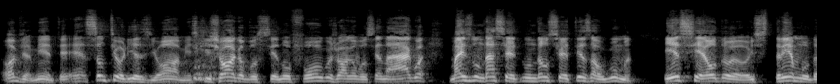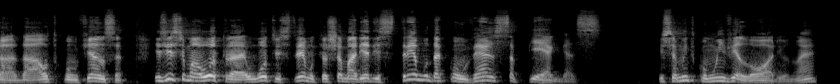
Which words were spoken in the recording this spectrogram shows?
obviamente, é, são teorias de homens que jogam você no fogo, jogam você na água, mas não, dá, não dão certeza alguma. Esse é o do extremo da, da autoconfiança. Existe uma outra, um outro extremo que eu chamaria de extremo da conversa piegas. Isso é muito comum em velório, não é?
